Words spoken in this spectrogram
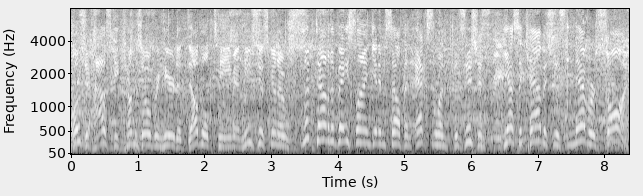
Wojciechowski comes over here to double team, and he's just going to slip down to the baseline, get himself in excellent position. Jasikevicius never saw him.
